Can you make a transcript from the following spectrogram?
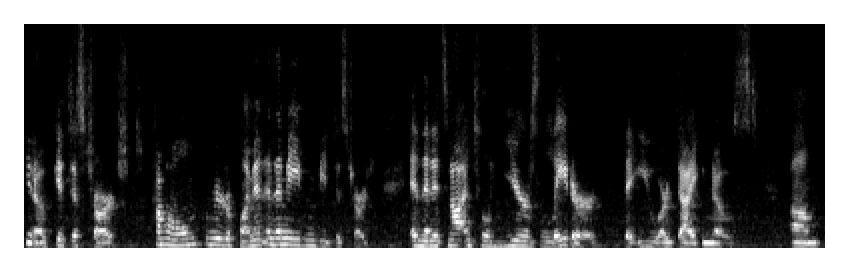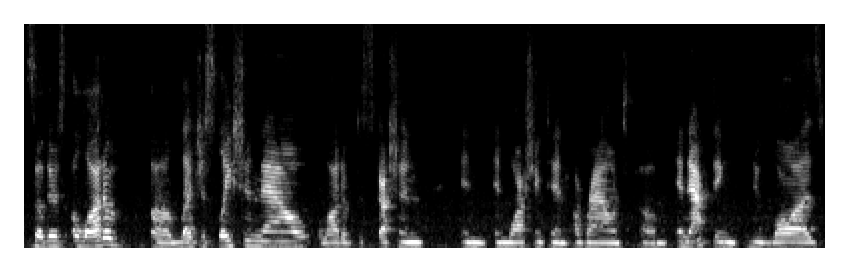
you know get discharged come home from your deployment and then may even be discharged. And then it's not until years later that you are diagnosed. Um, so there's a lot of uh, legislation now a lot of discussion in, in washington around um, enacting new laws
